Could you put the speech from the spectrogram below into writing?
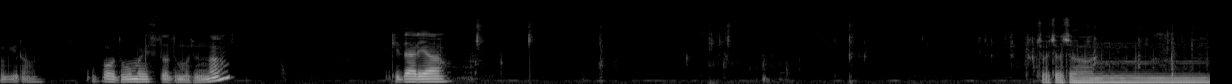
여기랑. 오빠가 너무 많이 쓰다듬어 줬나? 기다려 짜자잔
